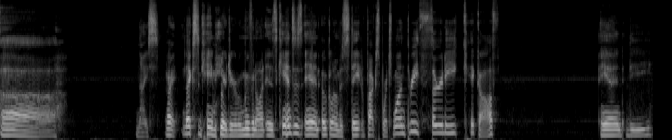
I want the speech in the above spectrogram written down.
uh Nice. All right, next game here, Jared. We're moving on. Is Kansas and Oklahoma State Fox Sports One, three thirty kickoff, and the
